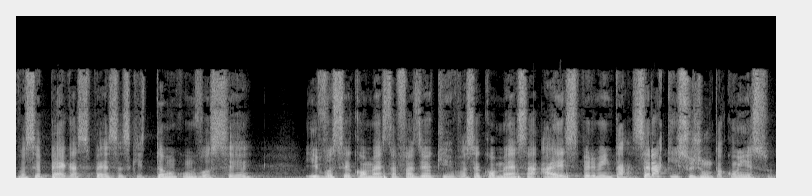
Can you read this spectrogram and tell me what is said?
você pega as peças que estão com você e você começa a fazer o quê? Você começa a experimentar. Será que isso junta com isso?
